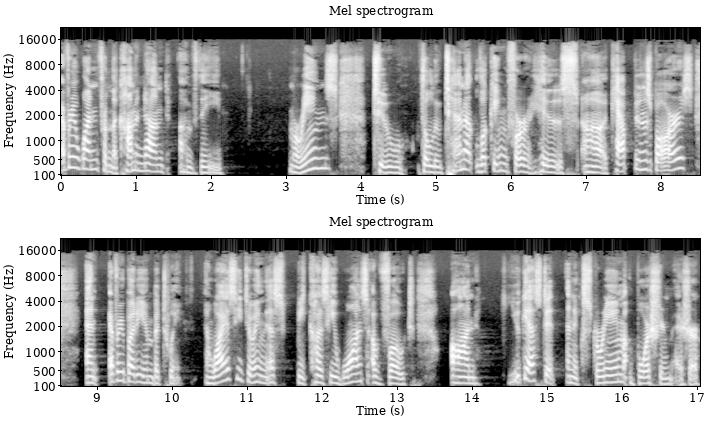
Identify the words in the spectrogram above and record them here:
everyone from the commandant of the Marines to the lieutenant looking for his uh, captain's bars and everybody in between. And why is he doing this? Because he wants a vote on, you guessed it, an extreme abortion measure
